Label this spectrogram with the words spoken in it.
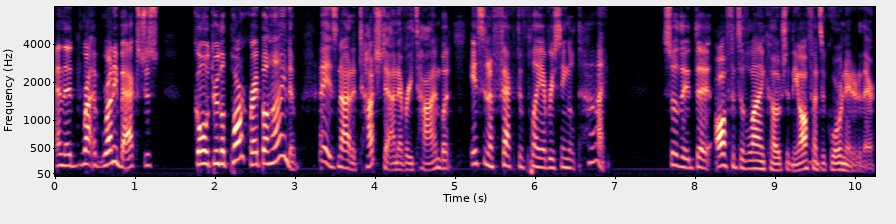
And the running backs just going through the park right behind him. It's not a touchdown every time, but it's an effective play every single time. So the, the offensive line coach and the offensive coordinator there,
